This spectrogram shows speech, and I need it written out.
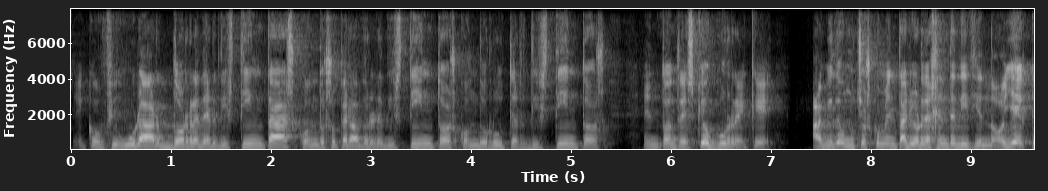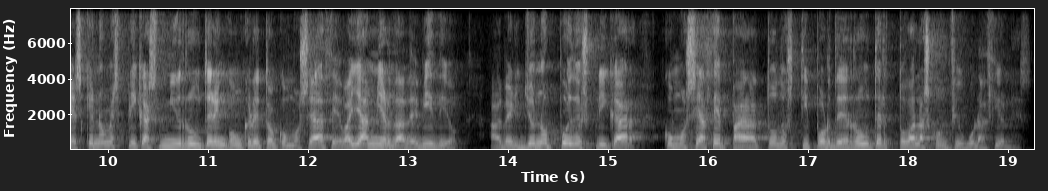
eh, configurar dos redes distintas, con dos operadores distintos, con dos routers distintos. Entonces, ¿qué ocurre? Que ha habido muchos comentarios de gente diciendo, oye, que es que no me explicas mi router en concreto cómo se hace, vaya mierda de vídeo. A ver, yo no puedo explicar cómo se hace para todos tipos de router todas las configuraciones.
